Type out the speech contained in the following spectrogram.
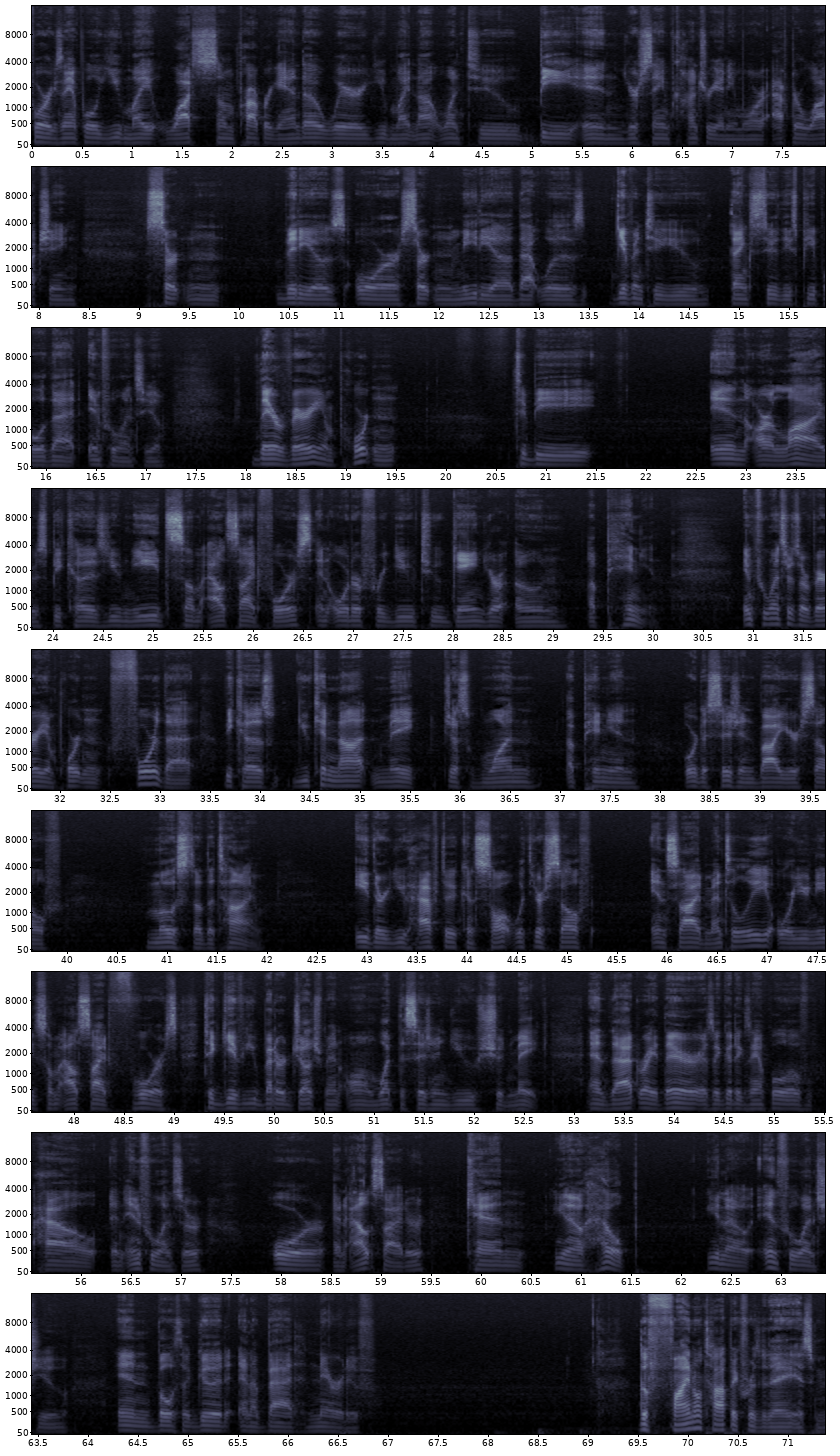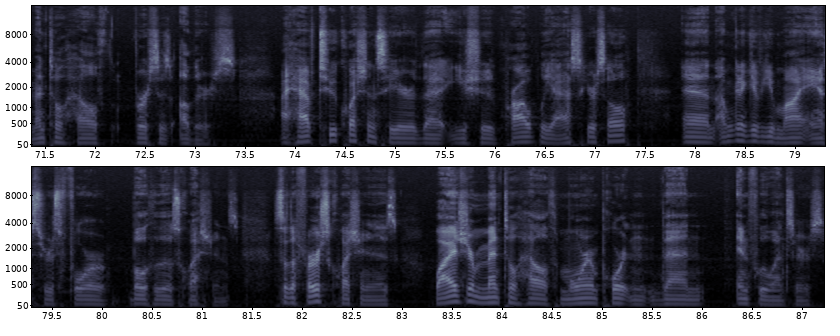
for example, you might watch some propaganda where you might not want to be in your same country anymore after watching certain videos or certain media that was given to you thanks to these people that influence you. They're very important to be in our lives because you need some outside force in order for you to gain your own opinion. Influencers are very important for that because you cannot make just one opinion or decision by yourself most of the time. Either you have to consult with yourself inside mentally or you need some outside force to give you better judgment on what decision you should make. And that right there is a good example of how an influencer or an outsider can, you know, help, you know, influence you in both a good and a bad narrative. The final topic for today is mental health versus others. I have two questions here that you should probably ask yourself, and I'm going to give you my answers for both of those questions. So, the first question is why is your mental health more important than influencers?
